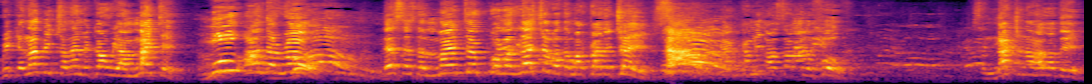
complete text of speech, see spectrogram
We cannot be challenged because we are mighty. Move on the road. This is the mighty coalition of democratic change. So, We are coming outside on the foe. It's a national holiday.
